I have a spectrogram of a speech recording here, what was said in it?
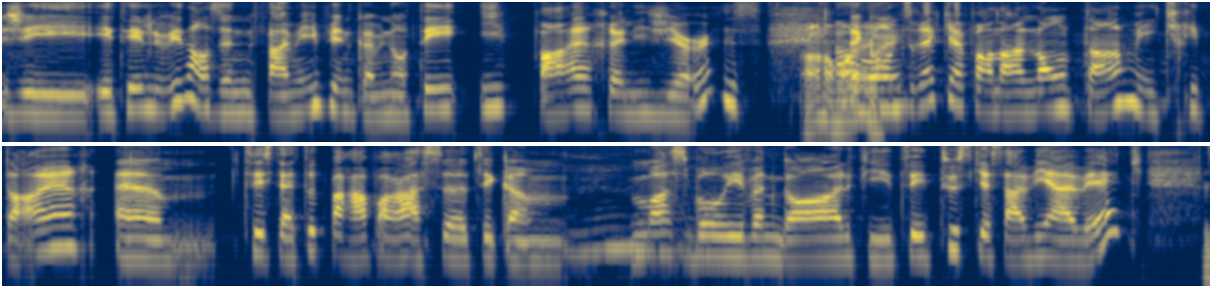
j'ai été élevée dans une famille puis une communauté hyper religieuse. ah, Fait ouais. ouais. dirait que pendant longtemps, mes critères, euh, tu sais, c'était tout par rapport à ça, tu sais, comme must believe in God, puis tu sais, tout ce que ça vient avec. Fait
